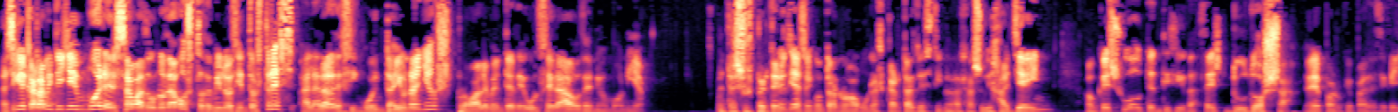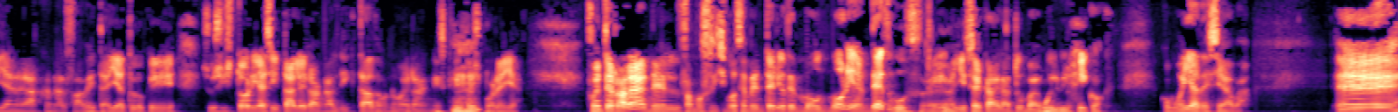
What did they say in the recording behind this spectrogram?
Así que Calamity Jane muere el sábado 1 de agosto de 1903 a la edad de 51 años, probablemente de úlcera o de neumonía. Entre sus pertenencias se encontraron algunas cartas destinadas a su hija Jane, aunque su autenticidad es dudosa, ¿eh? porque parece que ella era analfabeta. Ella todo lo que sus historias y tal eran al dictado, no eran escritas por ella. Fue enterrada en el famosísimo cementerio de Mount Moria en Deadwood, eh, allí cerca de la tumba de Wilbur Hickok, como ella deseaba. Eh,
